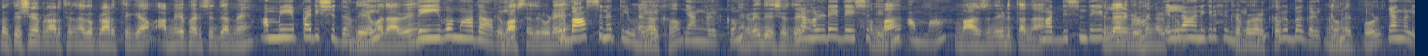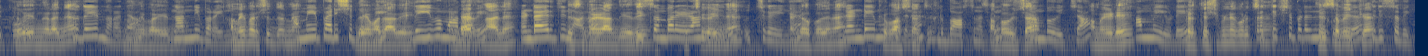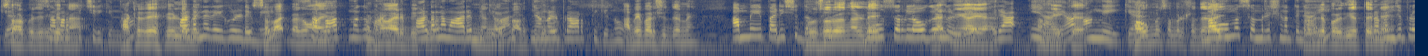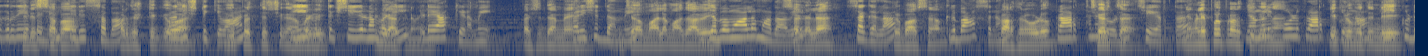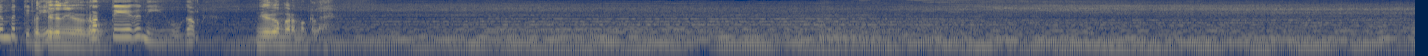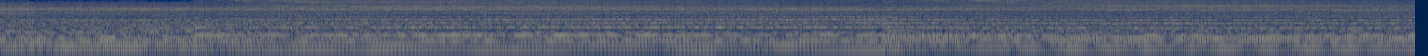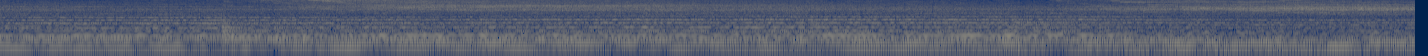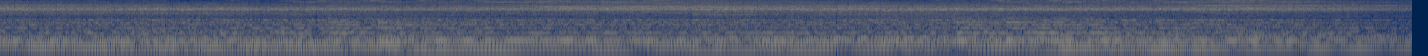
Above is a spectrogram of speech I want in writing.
പ്രത്യക്ഷ പ്രാർത്ഥന നമുക്ക് പ്രാർത്ഥിക്കാം. അമ്മേ പരിശുദ്ധമ്മേ അമ്മേ പരിശുദ്ധ ദേവമാതാവേ, ദൈവമാതാവേ കൃപാസനത്തിലൂടെ കൃപാസനത്തിലൂടെ ഞങ്ങൾക്കും ഞങ്ങൾക്കും ഞങ്ങളുടെ ദേശത്തെ ഞങ്ങളുടെ ദേശത്തെ അമ്മ മാസം തന്ന മധ്യസ്ഥം തേടി എല്ലാ അനുഗ്രഹങ്ങളും അനുഗ്രഹങ്ങൾക്കും എല്ലാ അനുഗ്രഹങ്ങൾക്കും കൃപകൾക്കും ഇപ്പോൾ ഞങ്ങളിപ്പോൾ ഞങ്ങളിപ്പോൾ ഹൃദയം നിറഞ്ഞ ഹൃദയം നിറഞ്ഞ നന്ദി പറയുന്നു. നന്ദി പറയുന്നു. അമ്മേ പരിശുദ്ധമ്മേ അമ്മേ പരിശുദ്ധ ദേവമാതാവേ, ദൈവമാതാവേ രണ്ടായിരത്തി ഡിസംബർ ഏഴാം തീയതി ഡിസംബർ ഏഴാം തീയതി ഉച്ച കഴിഞ്ഞ് രണ്ട് മുപ്പതിന് കൃപാസനത്തിൽ സംഭവിച്ച അമ്മയുടെ അമ്മയുടെ പ്രത്യക്ഷപ്പെടിനെ കുറിച്ച് പ്രത്യക്ഷപ്പെടലിനെ കുറിച്ച് സമർപ്പിച്ചിരിക്കുന്ന സമർപ്പിച്ചിരിക്കുന്ന പഠനരേഖകളുടെ പഠനം ആരംഭിക്കുവാൻ ഞങ്ങൾ പ്രാർത്ഥിക്കുന്നു. അമ്മേ അമ്മേ പരിശുദ്ധ ഭൂസ്വർലോകങ്ങളുടെ രാജ്ഞിയായ ഭൗമ സംരക്ഷണത്തിനായി പ്രപഞ്ച പ്രകൃതിയെ തന്നെ തിരുസഭ പ്രതിഷ്ഠിക്കുവാൻ ഈ പ്രത്യക്ഷീകരണം വഴി ഇടയാക്കണമേ. ഇടയാക്കണമേ പരിശുദ്ധമ്മേ പരിശുദ്ധമ്മേ ജപമാല മാതാവേ ജപമാല മാതാവേ സകല സകല കൃപാസനം കൃപാസനം പ്രാർത്ഥനയോടും പ്രാർത്ഥനയോടും ചേർത്ത് ചേർത്ത് ഞങ്ങളിപ്പോൾ പ്രാർത്ഥിക്കുന്ന ഈ കുടുംബത്തിന്റെ പ്രത്യേക നിയോഗം നിയോഗം പറ മക്കളെ.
